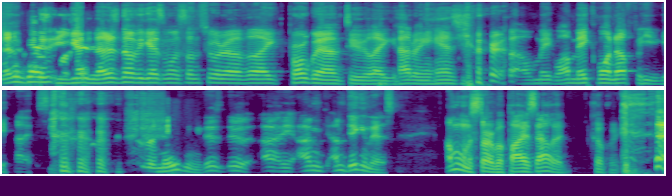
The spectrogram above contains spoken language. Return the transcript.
let us guys, you guys, let us know if you guys want some sort of like program to like how to enhance your. I'll make, well, I'll make one up for you guys. this is amazing. This dude, I mean, I'm, I'm digging this. I'm gonna start a papaya salad company.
